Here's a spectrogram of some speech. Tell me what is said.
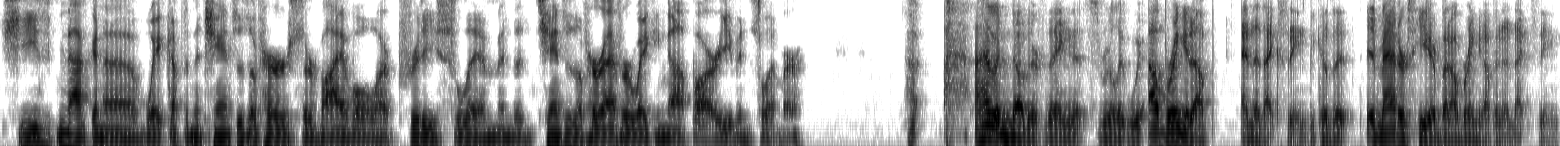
she's not going to wake up, and the chances of her survival are pretty slim, and the chances of her ever waking up are even slimmer. I have another thing that's really weird. I'll bring it up in the next scene because it, it matters here, but I'll bring it up in the next scene.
